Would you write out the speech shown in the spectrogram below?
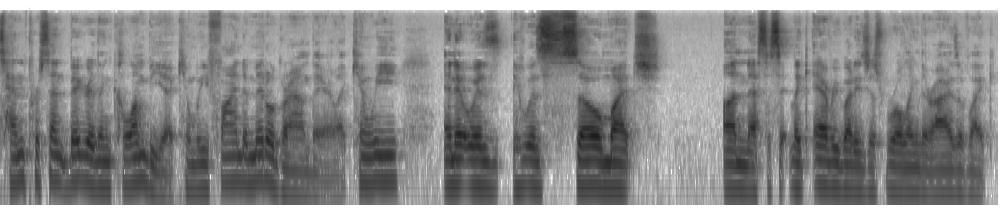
ten percent bigger than Columbia. Can we find a middle ground there? Like, can we?" And it was it was so much unnecessary. Like everybody's just rolling their eyes of like,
